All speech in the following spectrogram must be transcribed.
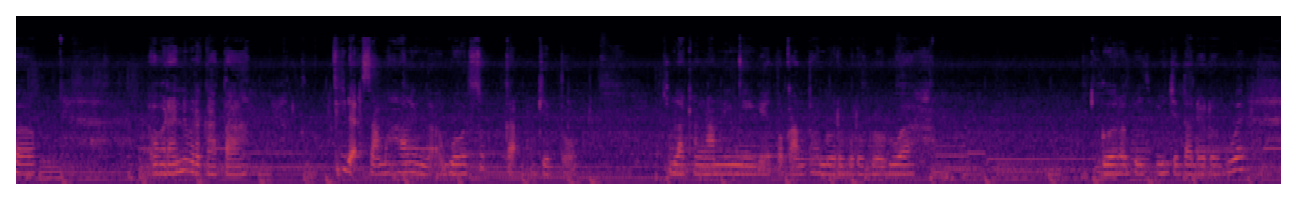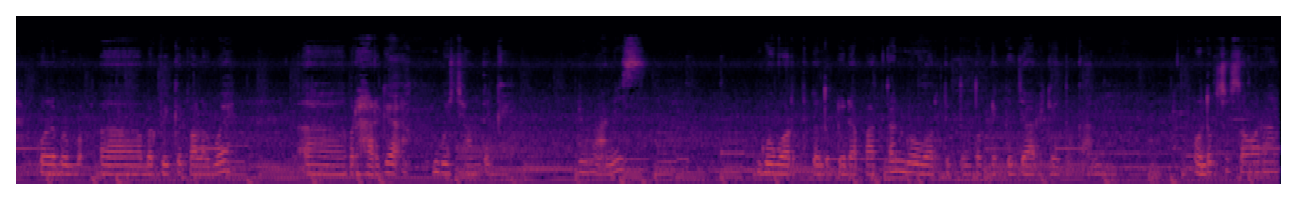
uh, berani berkata tidak sama hal yang gak gue suka gitu. Belakangan ini gitu kan tahun 2022 gue lebih mencintai diri gue gue lebih uh, berpikir kalau gue uh, berharga gue cantik gue manis gue worth it untuk didapatkan gue worth it untuk dikejar gitu kan. Untuk seseorang.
